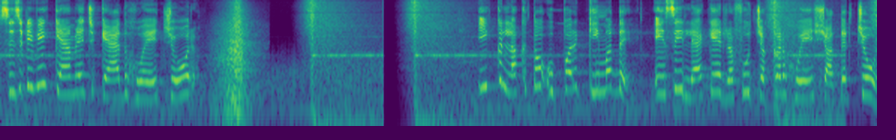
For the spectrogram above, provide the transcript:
ਸੀਸੀਟੀਵੀ ਕੈਮਰੇ 'ਚ ਕੈਦ ਹੋਏ ਚੋਰ। 1 ਲੱਖ ਤੋਂ ਉੱਪਰ ਕੀਮਤ ਦੇ ਏਸੀ ਲੈ ਕੇ ਰਫੂ ਚੱਕਰ ਹੋਏ ਸ਼ਾਤਰ ਚੋਰ।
